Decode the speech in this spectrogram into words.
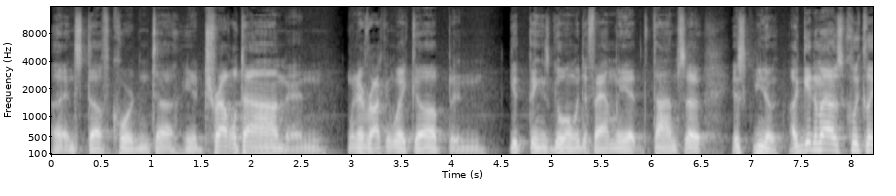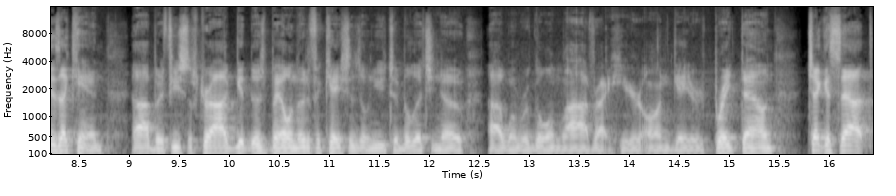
uh, and stuff according to you know travel time and whenever I can wake up and get things going with the family at the time. So it's you know I get them out as quickly as I can. Uh, but if you subscribe, get those bell notifications on YouTube. It'll let you know uh, when we're going live right here on Gators Breakdown. Check us out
